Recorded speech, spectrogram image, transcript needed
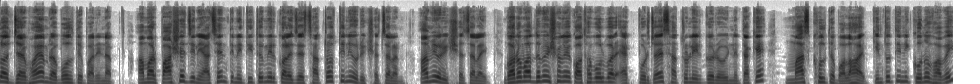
লজ্জার ভয় আমরা বলতে পারি না। আমার পাশে যিনি আছেন, তিনি তিতুমির কলেজের ছাত্র, তিনিও রিক্সা চালান, আমিও রিক্সা চালাই। গণমাধ্যমের সঙ্গে কথা বলবার এক পর্যায়ে ছাত্রলীগের ওই নেতাকে মাস্ক খুলতে বলা হয়, কিন্তু তিনি কোনোভাবেই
